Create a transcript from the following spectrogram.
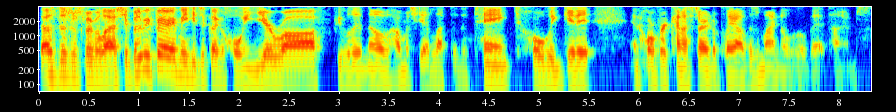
That was disrespectful last year, but to be fair, I mean, he took like a whole year off. People didn't know how much he had left in the tank. Totally get it. And Horford kind of started to play off his mind a little bit at times.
